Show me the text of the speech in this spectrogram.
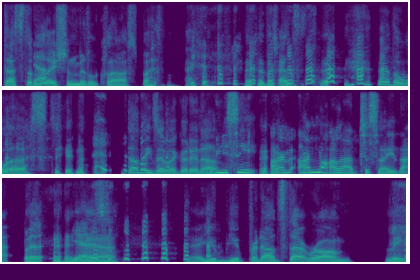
that's the yeah. Malaysian middle class, but that's, they're the worst. You know, nothing's ever good enough. You see, I'm I'm not allowed to say that, but yes. yeah. yeah, you you pronounced that wrong, Lee.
